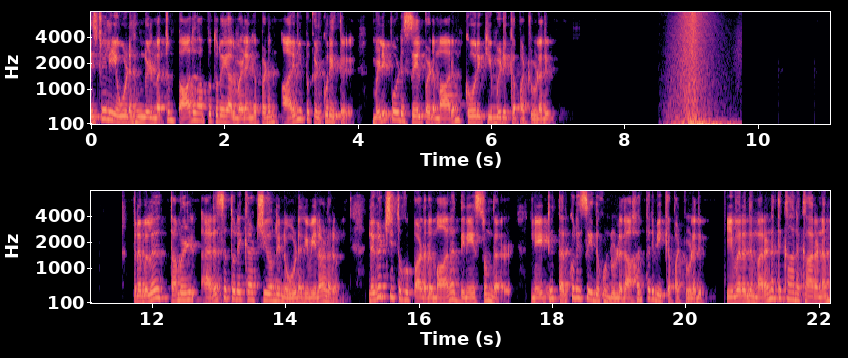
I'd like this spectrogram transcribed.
இஸ்ரேலிய ஊடகங்கள் மற்றும் பாதுகாப்பு துறையால் வழங்கப்படும் அறிவிப்புகள் குறித்து வெளிப்போடு செயல்படுமாறும் கோரிக்கை விடுக்கப்பட்டுள்ளது. பிரபல தமிழ் அரசு தொலைக்காட்சி ஒன்றின் ஊடகவியலாளரும் நிகழ்ச்சி தொகுப்பாளருமான தினேஷ் சுந்தர் நேற்று தற்கொலை செய்து கொண்டுள்ளதாக தெரிவிக்கப்பட்டுள்ளது. இவரது மரணத்துக்கான காரணம்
